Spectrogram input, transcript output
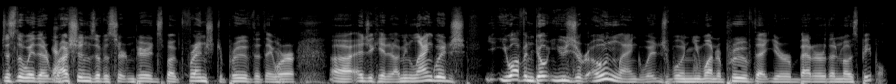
just the way that Russians of a certain period spoke French to prove that they were uh, educated. I mean, language. You often don't use your own language when you want to prove that you're better than most people.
